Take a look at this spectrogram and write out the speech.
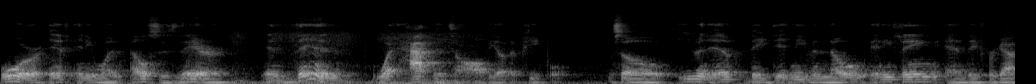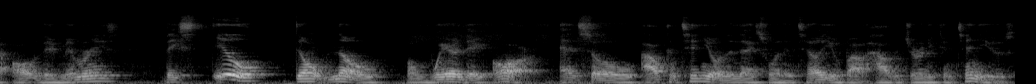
or if anyone else is there, and then what happened to all the other people. So even if they didn't even know anything and they forgot all of their memories, they still don't know where they are. And so I'll continue on the next one and tell you about how the journey continues.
